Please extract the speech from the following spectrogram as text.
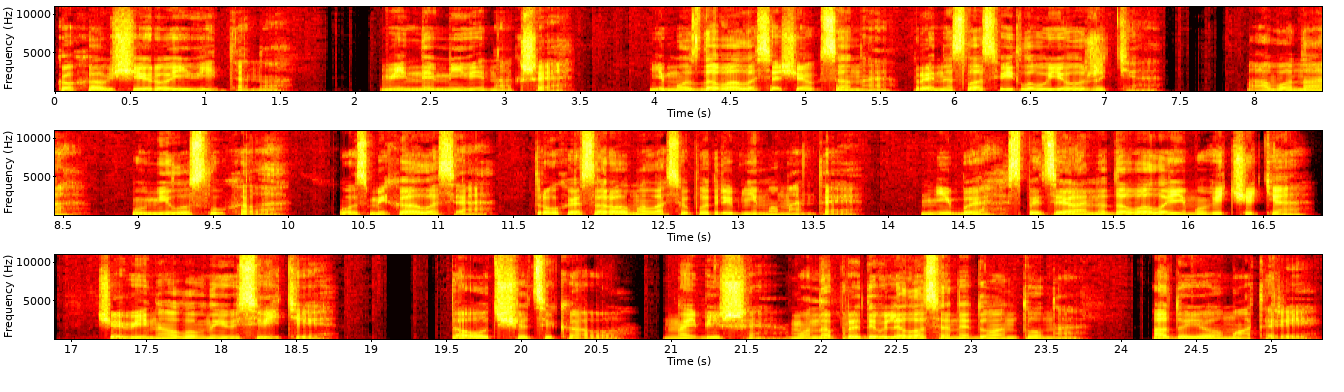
кохав щиро і віддано. Він не вмів інакше. Йому здавалося, що Оксана принесла світло у його життя, а вона уміло слухала, усміхалася, трохи соромилась у потрібні моменти, ніби спеціально давала йому відчуття, що він головний у світі. Та от що цікаво, найбільше вона придивлялася не до Антона, а до його матері,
